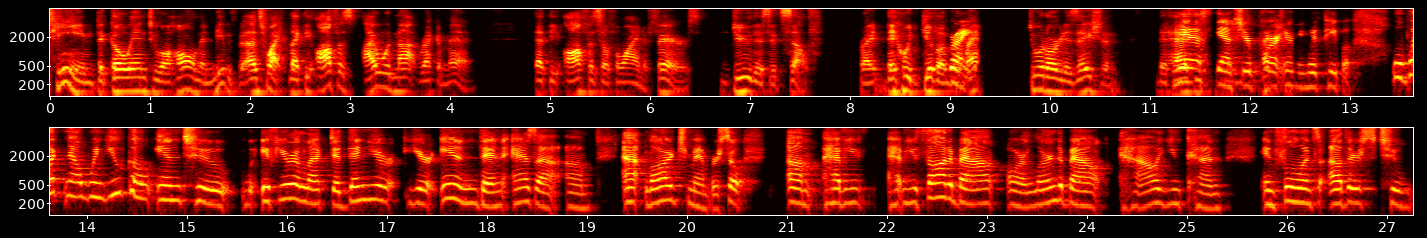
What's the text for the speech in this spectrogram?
team to go into a home and meet with. That's why, like the office, I would not recommend that the Office of Hawaiian Affairs do this itself, right? They would give a Right. grant to an organization that has. Yes, yes, you're partnering with people. Well, what now, when you go into, if you're elected, then you're, you're in then as a um at-large member. So um have you, have you thought about or learned about how you can influence others to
